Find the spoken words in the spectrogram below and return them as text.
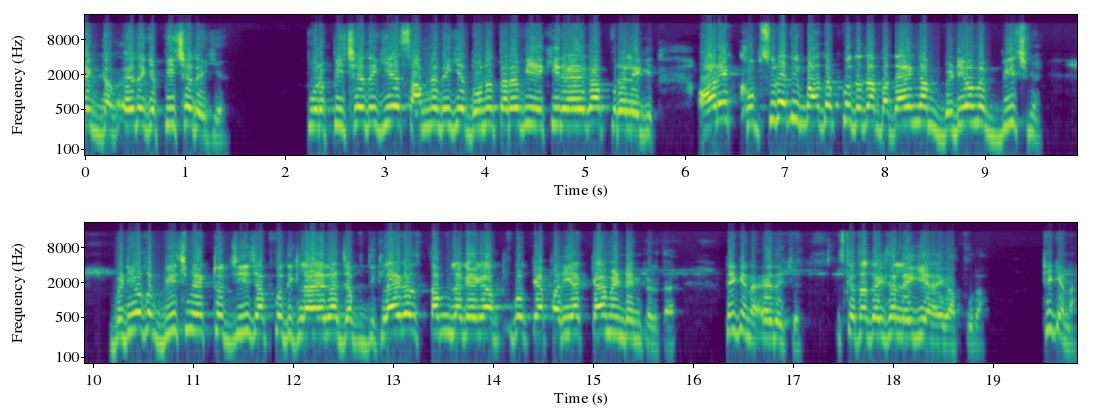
एकदम। ये देखिए पीछे देखिए। पूरा पीछे देखिए सामने देखिए दोनों तरफ़ भी एक ही रहेगा पूरा लेगी। और एक खूबसूरत ही बात आपको दादा बताएँगे हम वीडियो में बीच में। वीडियो के बीच में एक तो चीज़ आपको दिखलाएगा, जब दिखलाएगा तब लगेगा आपको क्या फरिया क्या मेंटेन करता है। ठीक है ना? ये देखिए, इसके साथ ऐसा लेगी आएगा पूरा। ठीक है ना?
